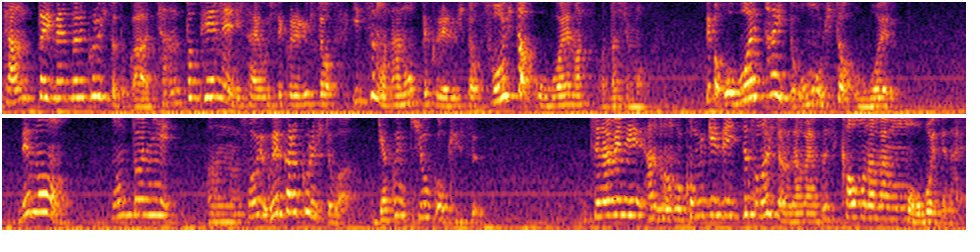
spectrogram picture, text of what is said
ちゃんとイベントに来る人とかちゃんと丁寧に対応してくれる人いつも名乗ってくれる人そういう人は覚えます私もてか覚えたいと思う人は覚える。でも本当にあのそういう上から来る人は逆に記憶を消す。ちなみにあのコミケで行ったその人の名前私顔も名前ももう覚えてない。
